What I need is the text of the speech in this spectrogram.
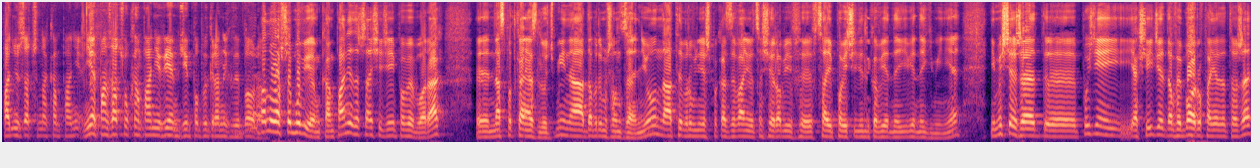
Pan już zaczyna kampanię? Nie, pan zaczął kampanię, wiem, dzień po wygranych wyborach. Panu zawsze mówiłem, kampania zaczyna się dzień po wyborach, y, na spotkaniach z ludźmi, na dobrym rządzeniu, na tym również pokazywaniu, co się robi w, w całej powieści, nie tylko w jednej, w jednej gminie. I myślę, że y, później, jak się idzie do wyborów, panie redaktorze,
